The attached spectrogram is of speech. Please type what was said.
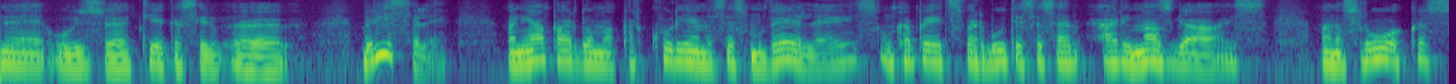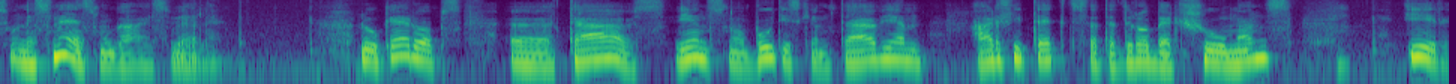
ne uz uh, tie, kas ir uh, Briselē, man jāpārdomā, par kuriem es esmu vēlējis un kāpēc varbūt es esmu arī mazgājis manas rokas un es neesmu gājis vēlēt. Lūk, Eiropas uh, tēvs, viens no būtiskiem tēviem, arhitekts, tad Roberts Šūmans, ir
